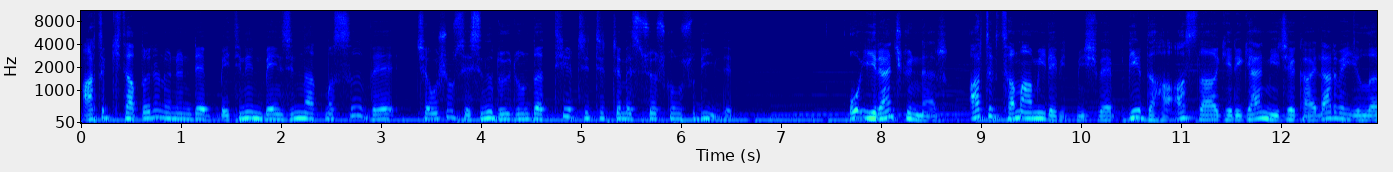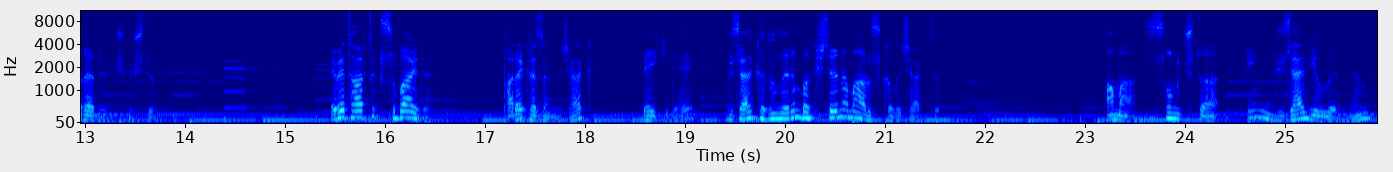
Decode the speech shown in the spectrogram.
Artık kitapların önünde Betty'nin benzinin atması ve çavuşun sesini duyduğunda tir tir titremesi söz konusu değildi. O iğrenç günler artık tamamıyla bitmiş ve bir daha asla geri gelmeyecek aylar ve yıllara dönüşmüştü. Evet artık subaydı. Para kazanacak, belki de güzel kadınların bakışlarına maruz kalacaktı. Ama sonuçta en güzel yıllarının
